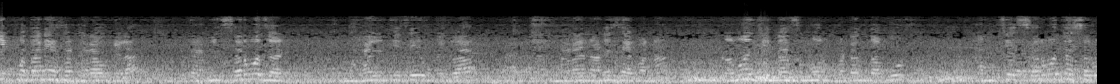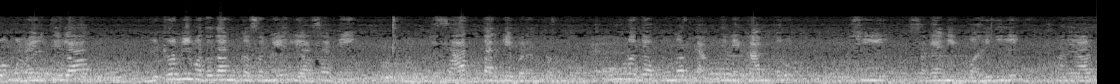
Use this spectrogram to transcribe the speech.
एक मताने असा ठराव केला की आम्ही सर्वजण महायुतीचे उमेदवार नारायण राणे साहेबांना कमळ चिन्हासमोर बटन दाबून आमचे सर्वच्या सर्व महायुतीला विक्रमी मतदान कसं मिळेल यासाठी सात तारखेपर्यंत पूर्णच्या पूर्ण ताकदीने काम करू सगळ्यांनी ग्वाही दिली आणि आज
